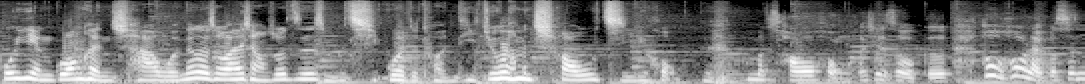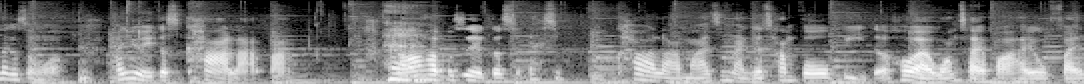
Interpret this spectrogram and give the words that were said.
我眼光很差。我那个时候还想说这是什么奇怪的团体，结果他们超级红，他们超红，而且这首歌后后来不是那个什么，还有一个是卡拉吧。然后他不是有个是哎是卡拉吗？还是哪个唱波比的？后来王彩华还有翻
